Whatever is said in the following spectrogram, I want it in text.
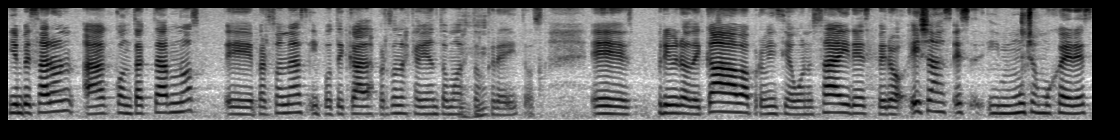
y empezaron a contactarnos eh, personas hipotecadas, personas que habían tomado estos créditos. Eh, primero de Cava, provincia de Buenos Aires, pero ellas y muchas mujeres,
